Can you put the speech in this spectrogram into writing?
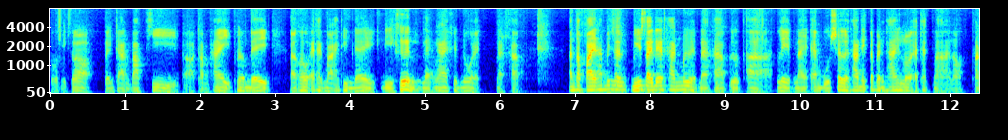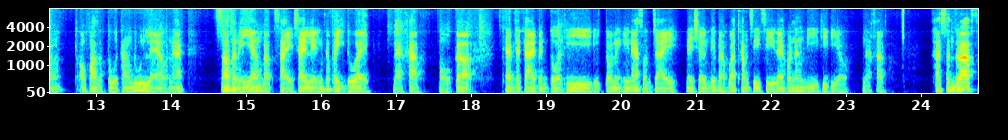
ตัวนี้ก็เป็นการบัฟที่ทำให้เพิ่มได้เอ่อเพิ่ม Attack Bar ให้ทีมได้ดีขึ้นและง่ายขึ้นด้วยนะครับ อันต่อไปทำบีไซเดอร์ท่านมืดนะครับอ่าเลดไนท์แอมบูเชอร์ท่านนี้ก็เป็นท่าที่ลด Attack Bar เนาะทางของฝั่งศัตรูทางรุ่นแล้วนะ นอกจากนี้ยังแบบใส่ไซเลนเข้าไปอีกด้วยนะครับโหก็แทบจะกลายเป็นตัวที่อีกตัวหนึ่งที่น่าสนใจในเชิงที่แบบว่าทำ CC ได้ค่อนข้างดีทีเดียวนะครับคาซันดราไฟ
